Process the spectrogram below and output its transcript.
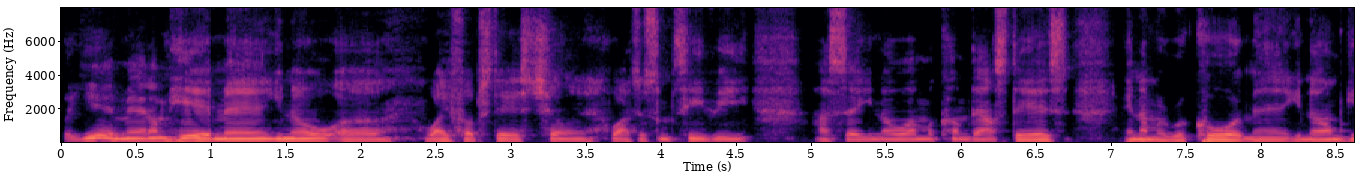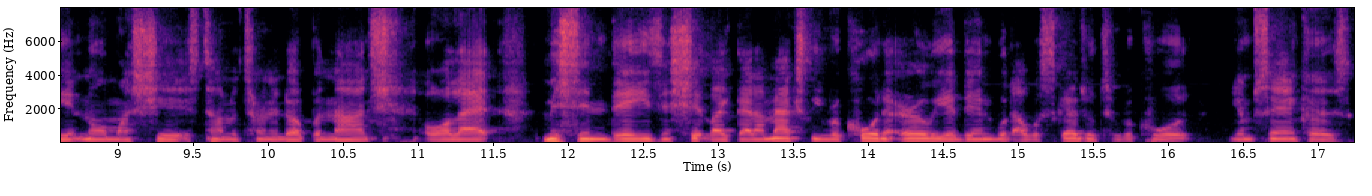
but yeah, man, I'm here, man. You know, uh, wife upstairs chilling, watching some TV. I say, you know, I'm gonna come downstairs and I'm gonna record, man. You know, I'm getting all my shit. It's time to turn it up a notch. All that missing days and shit like that. I'm actually recording earlier than what I was scheduled to record. You know what I'm saying? Because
